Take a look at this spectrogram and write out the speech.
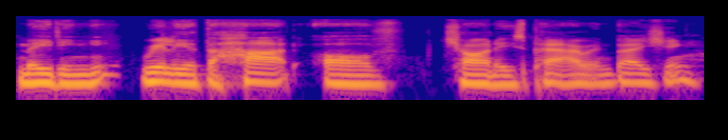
meeting really at the heart of Chinese power in Beijing.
